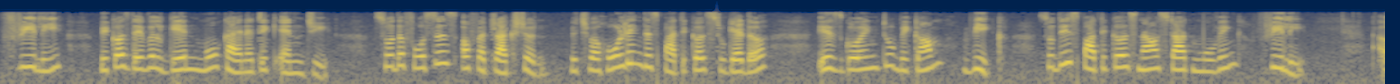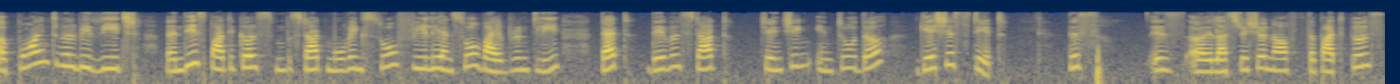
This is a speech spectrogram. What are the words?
freely because they will gain more kinetic energy. So the forces of attraction which were holding these particles together is going to become weak. So these particles now start moving freely. A point will be reached when these particles start moving so freely and so vibrantly that they will start changing into the gaseous state. This is illustration of the particles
